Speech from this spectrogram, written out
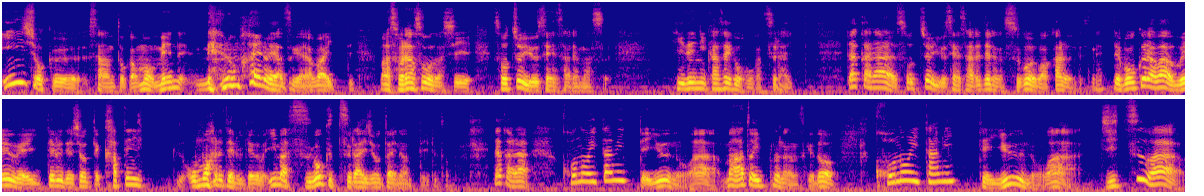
飲食さんとかも目 目の前のやつがやばいってまあそりゃそうだしそっちを優先されます。日でに稼ぐ方が辛いだからそっちを優先されてるのはすごいわかるんですね。で僕らはウェイウェイ行ってるでしょって勝手に思われてるけど今すごく辛い状態になっていると。だからこの痛みっていうのはまああと1分なんですけどこの痛みっていうのは実は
